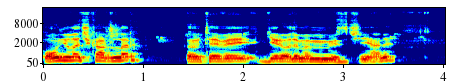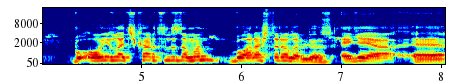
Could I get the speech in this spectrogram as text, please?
10 yıla çıkardılar. ÖTV geri ödemememiz için yani. Bu 10 yıla çıkartıldığı zaman bu araçları alabiliyoruz. Egea, e,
